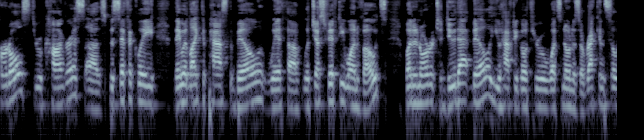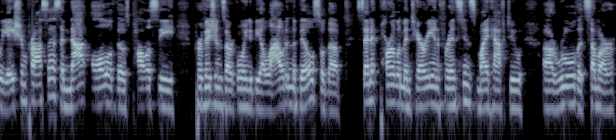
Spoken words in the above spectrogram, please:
hurdles through Congress. specifically, they would like to pass the bill with with just 51 votes, but in order to do that bill, you have to go through what's known as a reconciliation process, and not all of those policy provisions are going to be allowed in the bill. So the Senate parliamentarian, for instance, might have to uh, rule that some are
